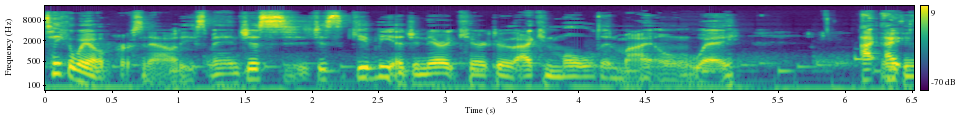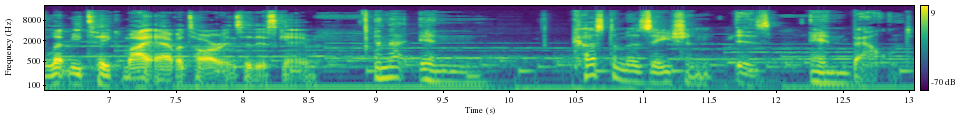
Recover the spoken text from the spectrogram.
take away all the personalities, man. Just just give me a generic character that I can mold in my own way. I, I can let me take my avatar into this game. and that in customization is inbound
